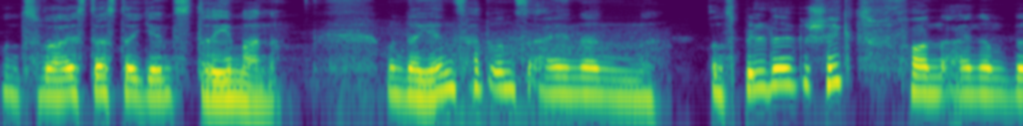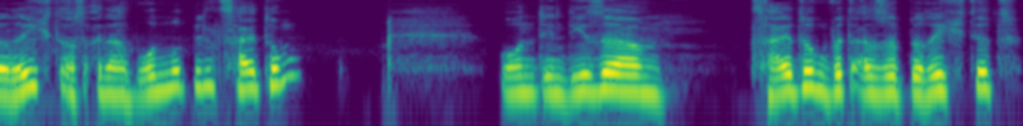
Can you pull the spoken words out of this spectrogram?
Und zwar ist das der Jens Drehmann. Und der Jens hat uns einen, uns Bilder geschickt von einem Bericht aus einer Wohnmobilzeitung. Und in dieser Zeitung wird also berichtet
